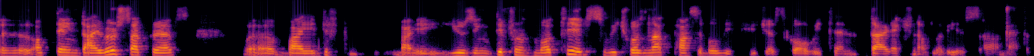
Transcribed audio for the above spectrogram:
uh, obtain diverse subgraphs uh, by by using different motifs, which was not possible if you just go with a direction oblivious uh, method.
